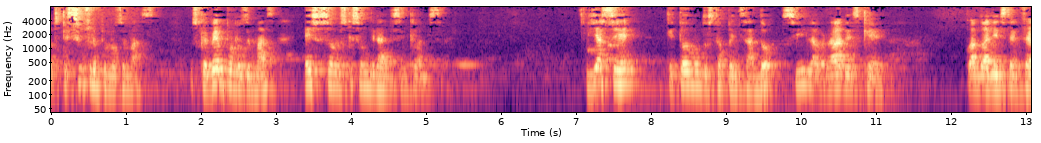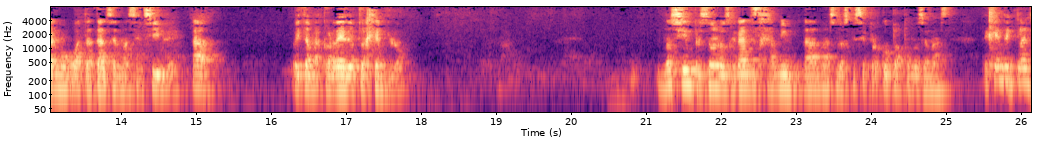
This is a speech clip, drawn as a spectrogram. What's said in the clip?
los que sufren por los demás, los que ven por los demás, esos son los que son grandes en Clan Y ya sé que todo el mundo está pensando, sí, la verdad es que cuando alguien está enfermo voy a tratar de ser más sensible. Ah, ahorita me acordé de otro ejemplo. No siempre son los grandes jamim nada más los que se preocupan por los demás. Hay gente en Clan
